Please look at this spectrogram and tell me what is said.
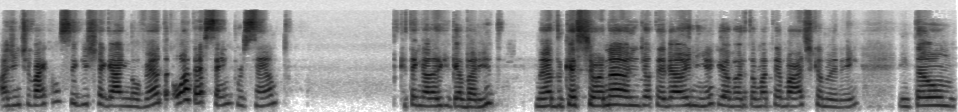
A gente vai conseguir chegar em 90 ou até 100%, porque tem galera que gabarita né? Do questiona, a gente já teve a Aninha que gabarita matemática no Enem. Então,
